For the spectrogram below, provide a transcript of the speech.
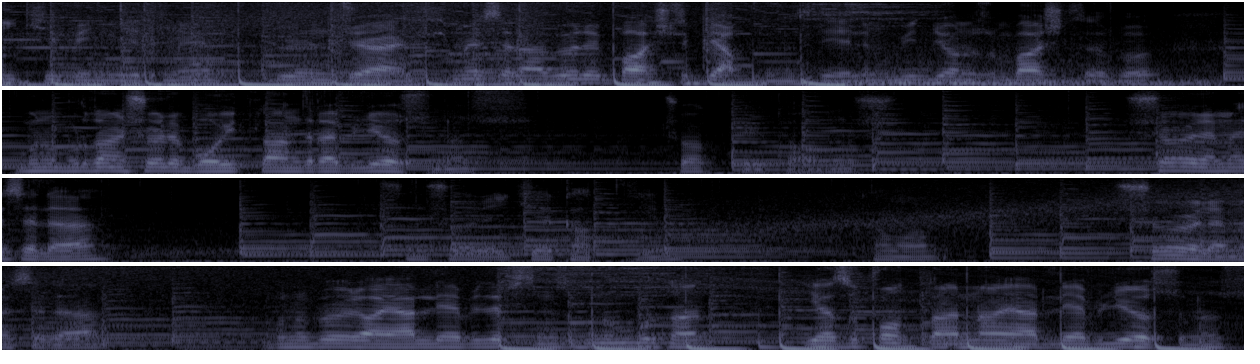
2020 güncel. Mesela böyle bir başlık yaptınız diyelim. Videonuzun başlığı bu. Bunu buradan şöyle boyutlandırabiliyorsunuz. Çok büyük olmuş. Şöyle mesela şunu şöyle ikiye katlayayım. Tamam. Şöyle mesela bunu böyle ayarlayabilirsiniz. Bunun buradan yazı fontlarını ayarlayabiliyorsunuz.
